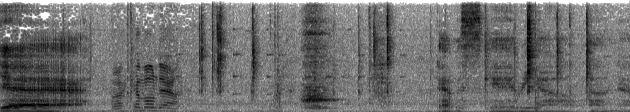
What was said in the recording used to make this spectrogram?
Yeah. All right, come on down. That was scary, y'all. Oh no.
